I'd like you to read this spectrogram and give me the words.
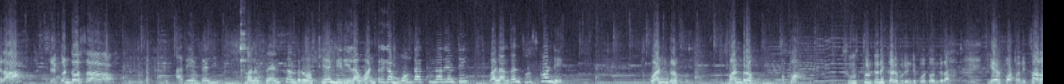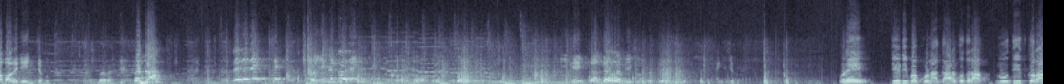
ఏరా సెకండ్ డోసా అదేమిటండి? మన ఫ్రెండ్స్ అందరూ వస్తే మీరు ఇలా ఒంటరిగా మూల దాక్కున్నారేమిటి వాళ్ళందరిని చూసుకోండి. వండర్ఫుల్ వండర్ఫుల్ అబ్బా చూస్తుంటేనే కడుపు నిండిపోతుందిరా. ఏర్పాట్లని చాలా బాగా చేయించావు. రండ్రా. ఇదేం కంగారా మీకు? ఒరే జీడిపప్పు నాకు అరకుదురా నువ్వు తీసుకురా.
